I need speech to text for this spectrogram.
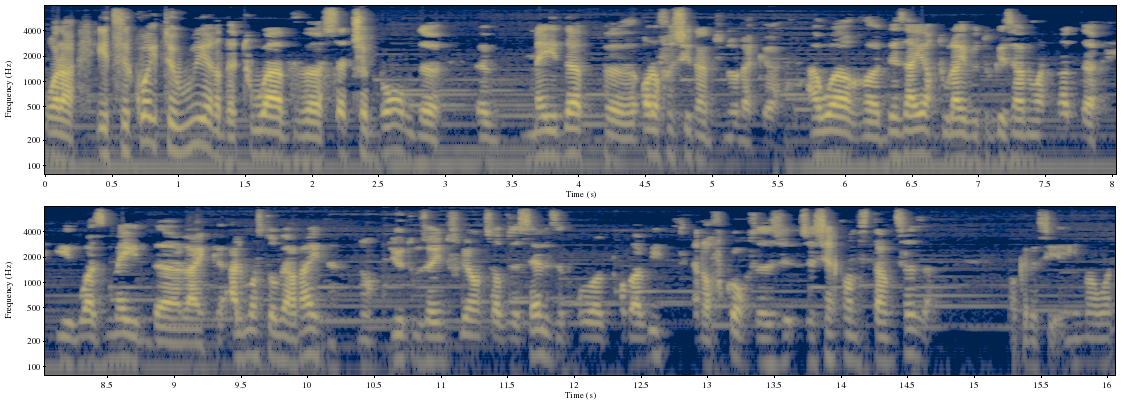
Voilà, it's quite weird to have uh, such a bond uh, made up uh, all of a sudden, you know, like our desire to live together and whatnot, it was made like almost overnight, know, due to the influence of the cells, prob- probably, and of course the, circumstances. Okay, let's see, what?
